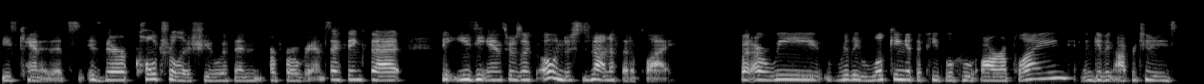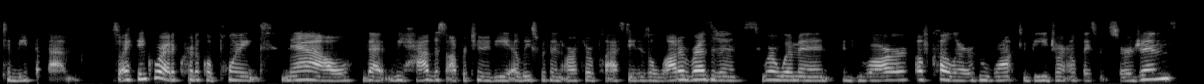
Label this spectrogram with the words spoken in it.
these candidates? Is there a cultural issue within our programs? I think that the easy answer is like oh there's not enough that apply. But are we really looking at the people who are applying and giving opportunities to meet them so I think we're at a critical point now that we have this opportunity, at least within arthroplasty. There's a lot of residents who are women and who are of color who want to be joint replacement surgeons,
